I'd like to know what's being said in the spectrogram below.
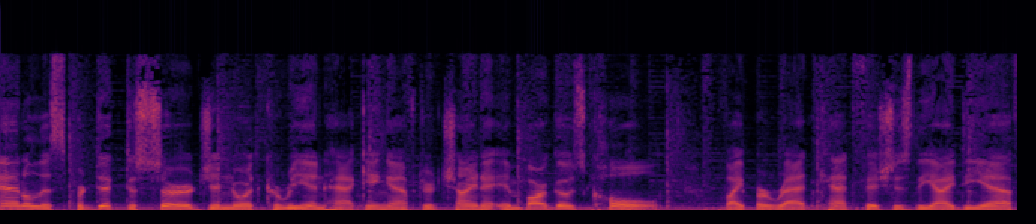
Analysts predict a surge in North Korean hacking after China embargoes coal. ViperRAT Catfish is the IDF.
